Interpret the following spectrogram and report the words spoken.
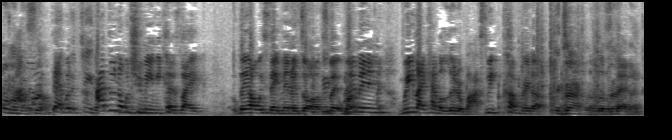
Telling on myself. That, but I do know what you mean because like they always say men are dogs, but Right. women we like have a litter box. We cover it up. Exactly. A little exactly. better.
